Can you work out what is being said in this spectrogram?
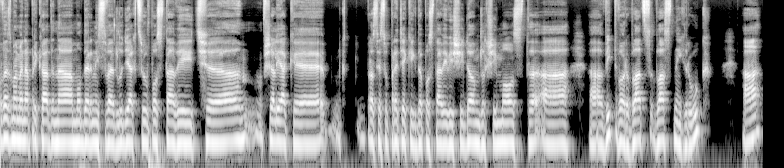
vezmeme napríklad na moderný svet, ľudia chcú postaviť eh, všelijaké, proste sú preteky, kto postaví vyšší dom, dlhší most a, a vytvor vlastných rúk a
